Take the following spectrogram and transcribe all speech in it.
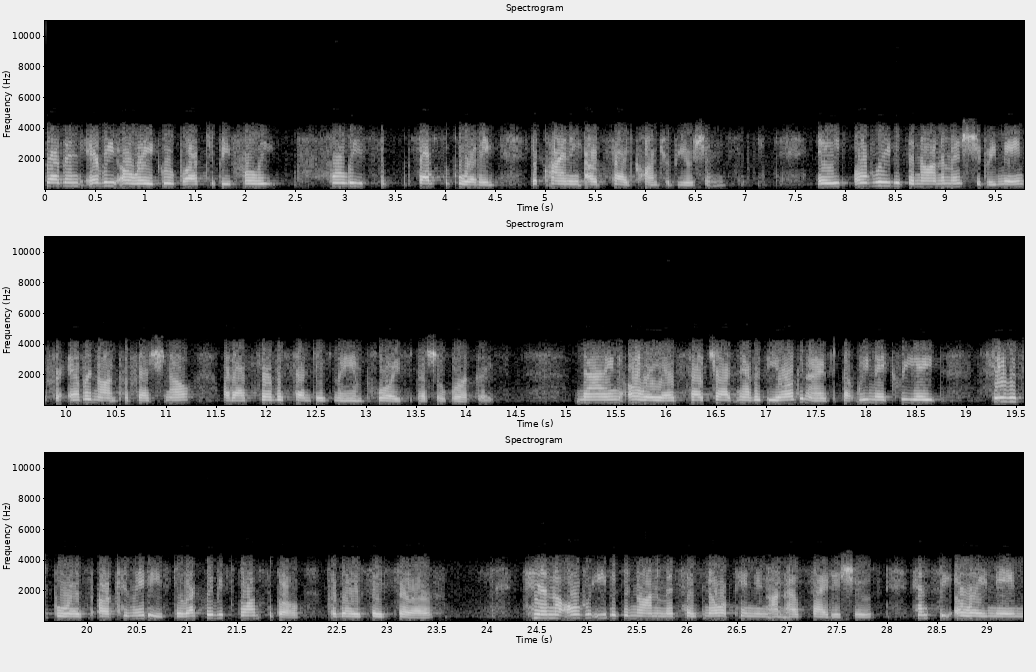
Seven, every OA group ought to be fully, fully self-supporting, declining outside contributions. Eight, Overeaters Anonymous should remain forever non professional, but our service centers may employ special workers. Nine, OA as such ought never be organized, but we may create service boards or committees directly responsible for those they serve. 10. Overeaters Anonymous has no opinion on outside issues, hence, the OA name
